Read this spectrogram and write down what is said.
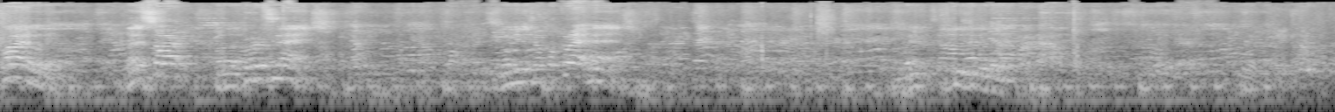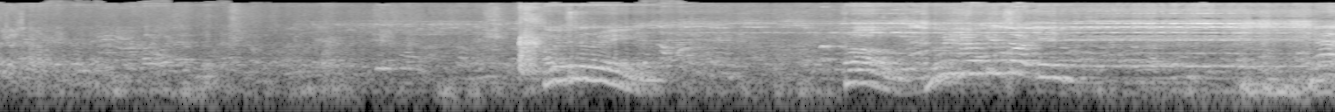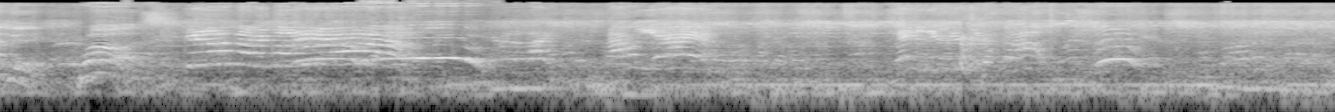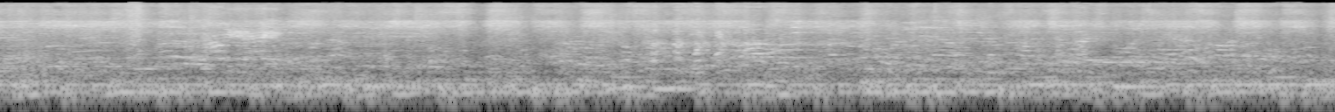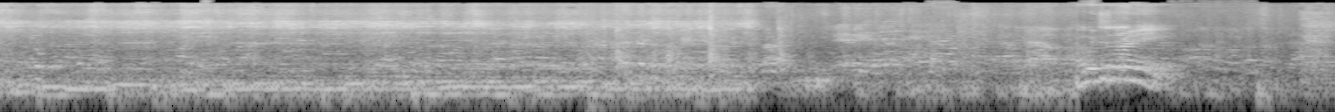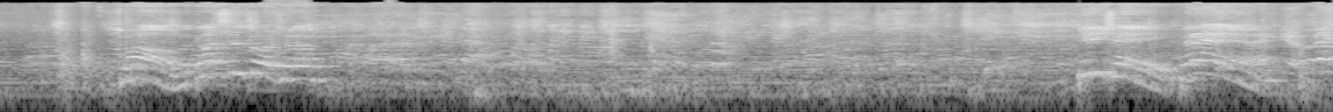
Finally, let's start on the first match. It's going to be a triple threat match. Coming to the ring. From Augusta, Georgia. DJ Bam.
